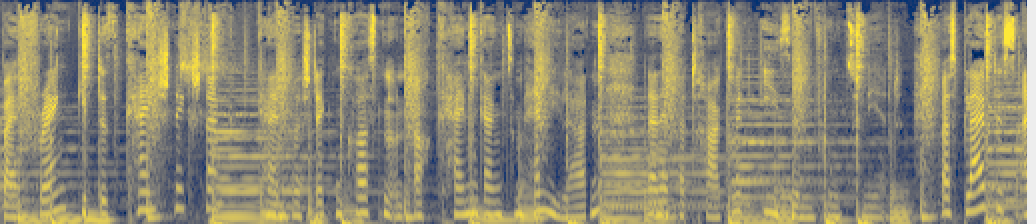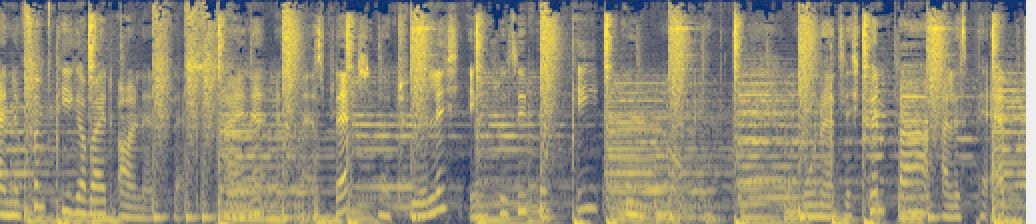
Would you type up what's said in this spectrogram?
Bei Frank gibt es keinen Schnickschnack, keine versteckten Kosten und auch keinen Gang zum Handyladen, da der Vertrag mit eSIM funktioniert. Was bleibt, ist eine 5 GB AllNet-Flat, eine SMS-Flat, natürlich inklusive EU-Roaming. Monatlich kündbar, alles per App,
